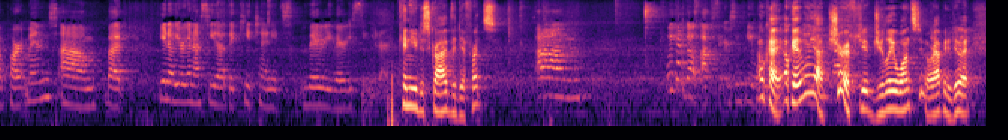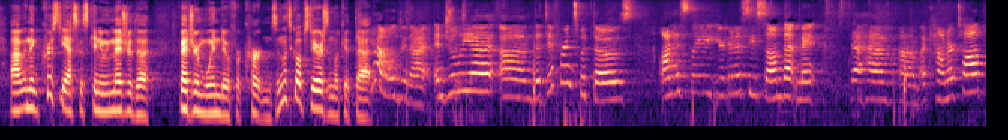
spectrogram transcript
apartments, um, but you know you're gonna see that the kitchen it's very very similar. Can you describe the difference? Um, we can go upstairs if you want. Okay, okay, well, yeah, sure. If way- Julia wants to, we're happy to do it. Um, and then Christy asks us, can we measure the bedroom window for curtains? And let's go upstairs and look at that. Yeah, we'll do that. And Julia, um, the difference with those, honestly, you're gonna see some that may that have um, a countertop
